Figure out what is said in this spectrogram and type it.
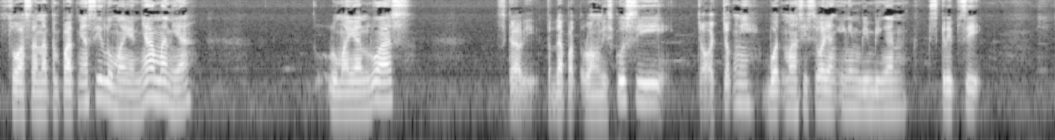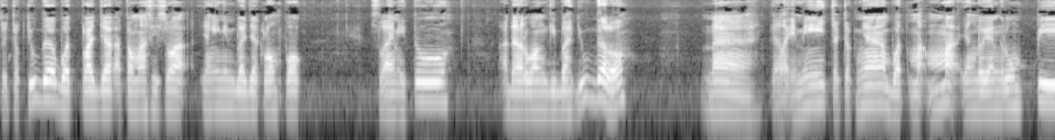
suasana tempatnya sih lumayan nyaman ya. Lumayan luas. Sekali terdapat ruang diskusi, cocok nih buat mahasiswa yang ingin bimbingan skripsi. Cocok juga buat pelajar atau mahasiswa yang ingin belajar kelompok. Selain itu ada ruang gibah juga loh. Nah kalau ini cocoknya buat emak-emak yang doyan ngerumpi.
